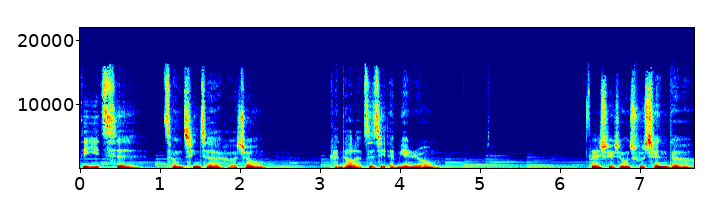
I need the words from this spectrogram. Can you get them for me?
第一次从清澈的河中看到了自己的面容。在水中出现的，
